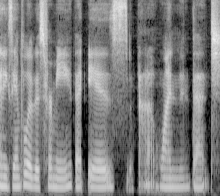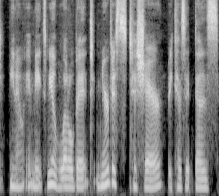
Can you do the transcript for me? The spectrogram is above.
An example of this for me that is uh, one that, you know, it makes me a little bit nervous to share because it does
